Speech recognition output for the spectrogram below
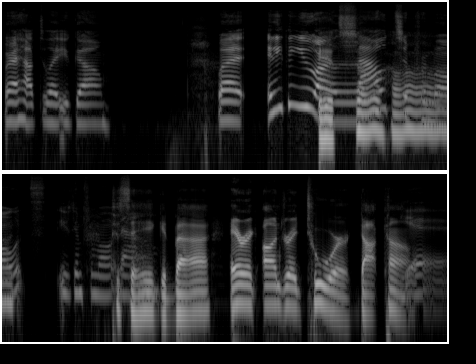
where I have to let you go. But anything you are It's so allowed to promote, you can promote To now. say goodbye. EricAndreTour.com. Yeah.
